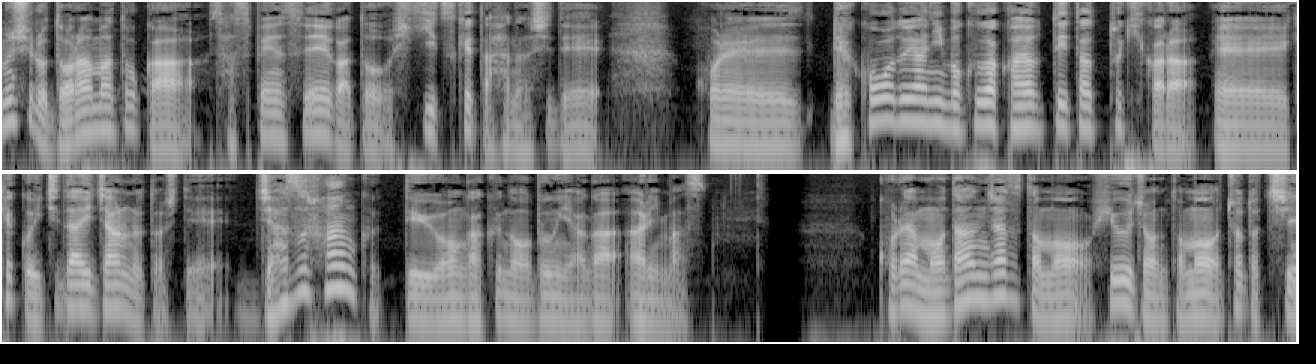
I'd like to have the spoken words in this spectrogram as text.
むしろドラマとかサスペンス映画と引きつけた話で、これ、レコード屋に僕が通っていた時から、えー、結構一大ジャンルとして、ジャズファンクっていう音楽の分野があります。これはモダンジャズともフュージョンともちょっと違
